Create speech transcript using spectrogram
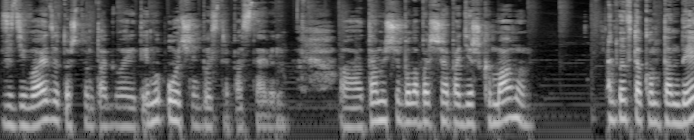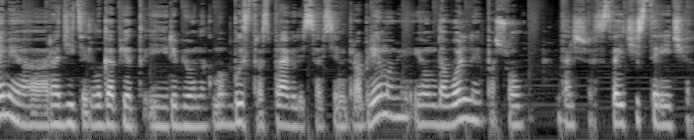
задевают за то, что он так говорит. И мы очень быстро поставили. А, Там еще была большая поддержка мамы. Мы в таком тандеме, а, родитель, логопед и ребенок, мы быстро справились со всеми проблемами, и он довольный пошел дальше со своей чистой речью.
